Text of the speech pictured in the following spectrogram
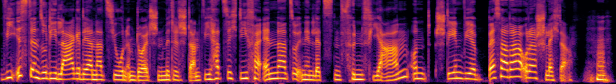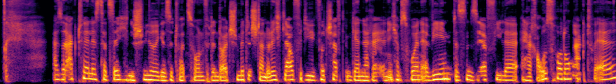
wie ist denn so die Lage der Nation im deutschen Mittelstand? Wie hat sich die verändert so in den letzten fünf Jahren? Und stehen wir besser da oder schlechter? Hm. Also aktuell ist tatsächlich eine schwierige Situation für den deutschen Mittelstand oder ich glaube für die Wirtschaft im Generellen. Ich habe es vorhin erwähnt, das sind sehr viele Herausforderungen aktuell.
